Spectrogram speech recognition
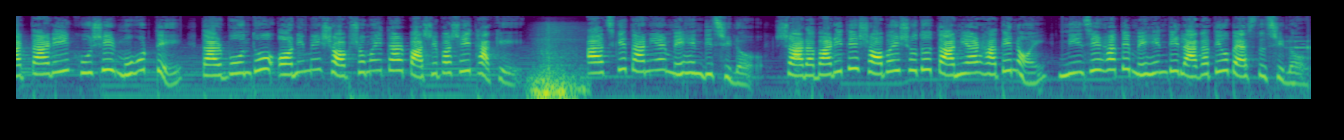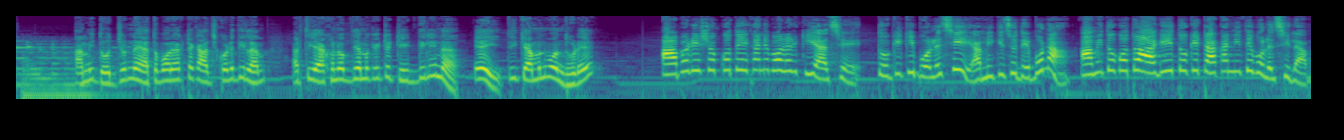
আর তার এই খুশির মুহূর্তে তার বন্ধু অনিমে সবসময় তার পাশে পাশেই থাকে। আজকে তানিয়ার মেহেন্দি ছিল। সারা বাড়িতে সবাই শুধু তানিয়ার হাতে নয় নিজের হাতে মেহেন্দি লাগাতেও ব্যস্ত ছিল। আমি তোর জন্য এত বড় একটা কাজ করে দিলাম আর তুই এখন অবধি আমাকে একটা ট্রিট দিলি না? এই তুই কেমন বন্ধু রে? আবার এসব কথা এখানে বলার কি আছে? তোকে কি বলেছি আমি কিছু দেব না? আমি তো কত আগেই তোকে টাকা নিতে বলেছিলাম।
